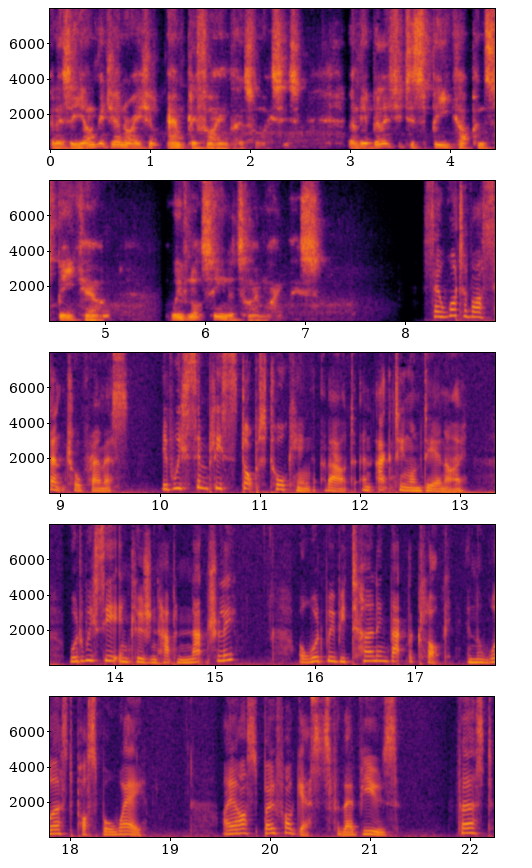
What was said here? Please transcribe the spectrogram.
And there's a younger generation amplifying those voices. And the ability to speak up and speak out, we've not seen a time like this. So, what of our central premise? If we simply stopped talking about and acting on DNI, would we see inclusion happen naturally? Or would we be turning back the clock in the worst possible way? I asked both our guests for their views. First,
